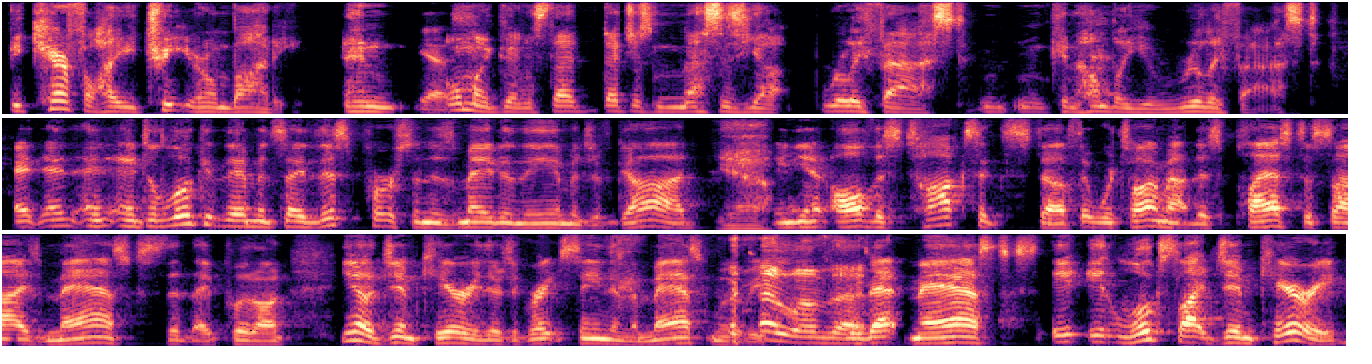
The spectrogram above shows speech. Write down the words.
Be careful how you treat your own body and oh yes. oh my goodness that that just messes you up really fast and can humble you really fast. And, and and to look at them and say this person is made in the image of god yeah. and yet all this toxic stuff that we're talking about this plasticized masks that they put on. You know jim carrey there's a great scene in the mask movie i love that. that masks it, it looks like jim carrey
